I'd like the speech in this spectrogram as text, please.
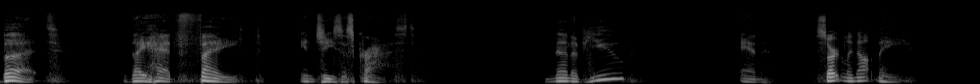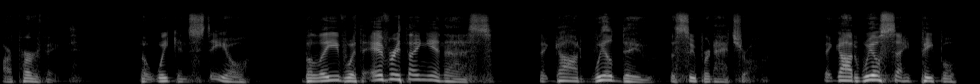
but they had faith in Jesus Christ. None of you, and certainly not me, are perfect, but we can still believe with everything in us that God will do the supernatural, that God will save people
